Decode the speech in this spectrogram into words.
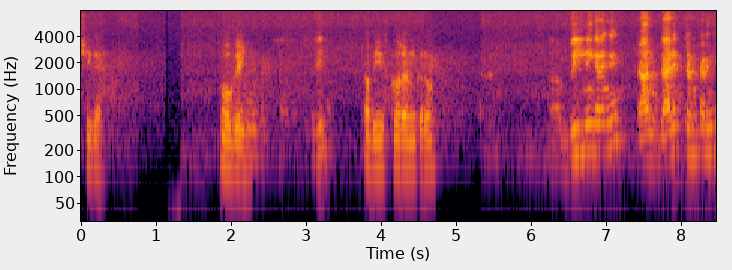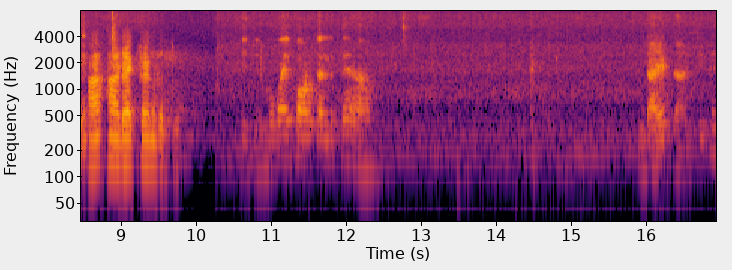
ठीक है। हो गई। अभी इसको रन करो। बिल नहीं करेंगे? रन डायरेक्ट रन करेंगे? हाँ हाँ डायरेक्ट रन कर दो। ठीक है मोबाइल को ऑन कर लेते हैं हाँ। डायरेक्ट रन ठीक है।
